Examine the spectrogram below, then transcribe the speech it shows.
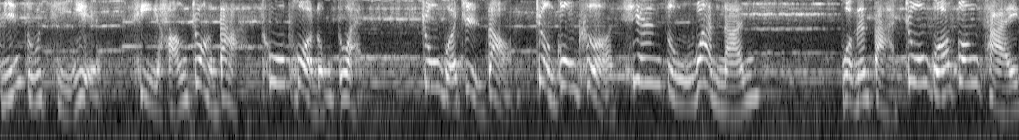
民族企业起航壮大，突破垄断。中国制造正攻克千阻万难，我们把中国风采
